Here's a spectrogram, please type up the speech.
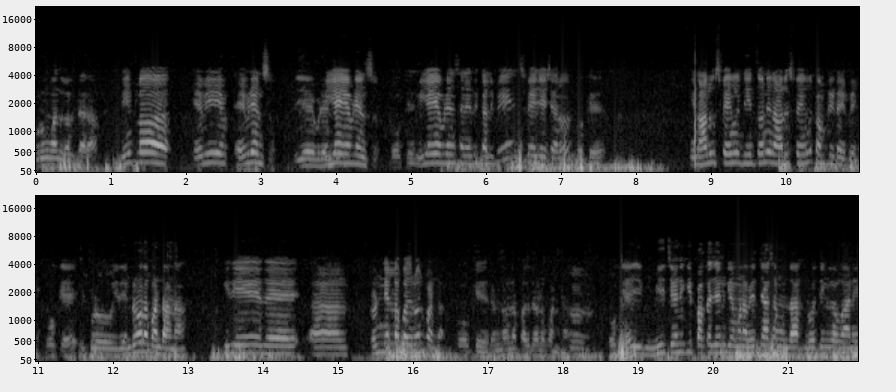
పురుగు మందు కలిపారా? దీంట్లో ఎవి evidence evidence? VI evidence. Okay. VI evidence అనేది కలిపి స్ప్రే చేశాను. ఓకే. ఈ నాలుగు స్ప్రేలు దీంతో నాలుగు స్ప్రేలు కంప్లీట్ అయిపోయినాయి. ఓకే. ఇప్పుడు ఇది ఎన్ని రోజుల పంట అన్న? ఇది రెండు నెలల పది రోజుల పంట. ఓకే రెండు వందల పది రోజుల పంట. ఓకే మీ చేనికి పక్క చేనికి ఏమైనా వ్యత్యాసం ఉందా? గ్రోతింగ్లో కానీ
